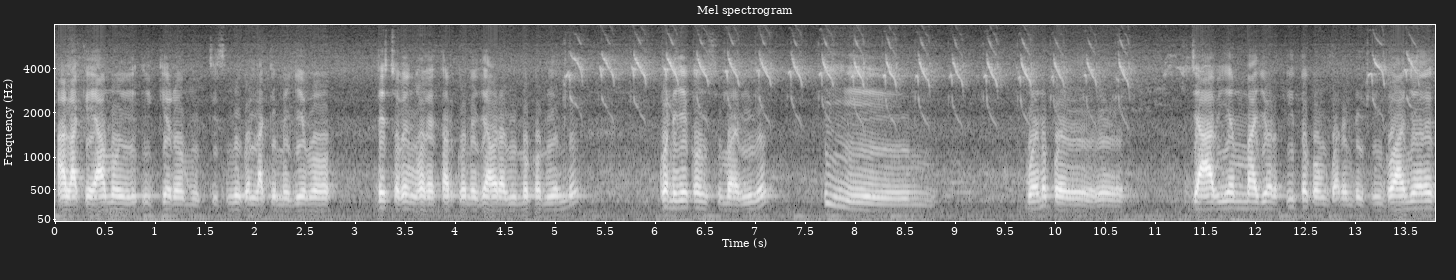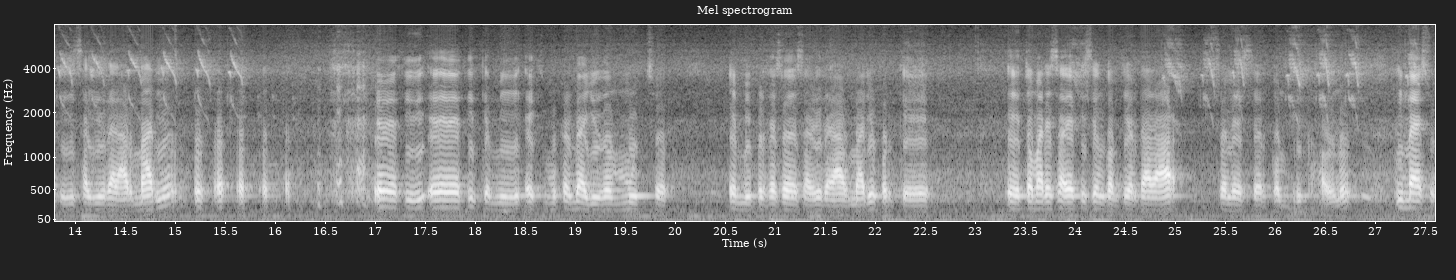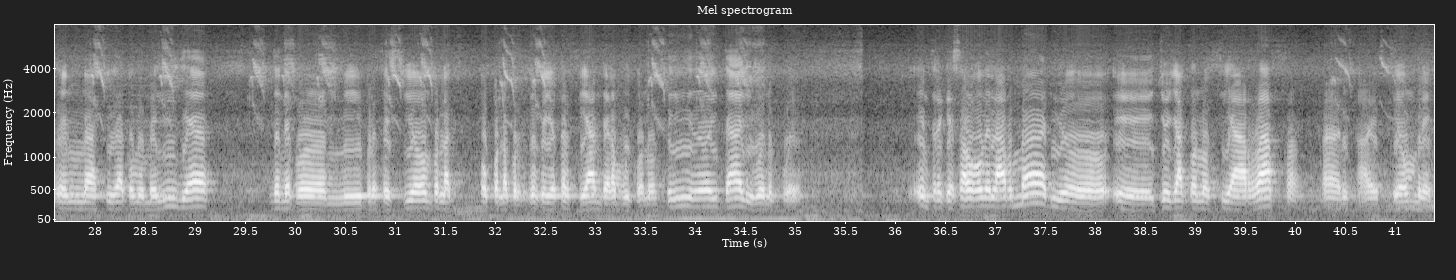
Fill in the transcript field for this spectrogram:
a la que amo y, quiero muchísimo y con la que me llevo, de hecho vengo de estar con ella ahora mismo comiendo, con ella y con su marido. Y bueno, pues ya bien mayorcito, con 45 años, decidí salir del armario. he de decir que mi ex mujer me ayudó mucho en mi proceso de salir del armario porque eh, tomar esa decisión con cierta edad suele ser complicado, ¿no? Y más en una ciudad como Melilla, donde por mi profesión, por la, o por la profesión que yo ejercía antes era muy conocido y tal, y bueno, pues entre que salgo del armario, eh, yo ya conocía a Rafa, a, a este hombre,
